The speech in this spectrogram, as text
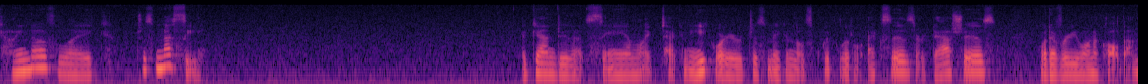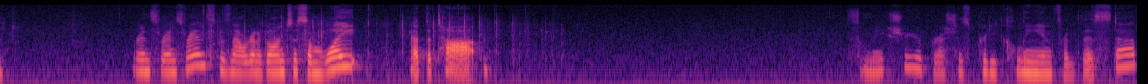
Kind of like just messy. Again, do that same like technique where you're just making those quick little X's or dashes, whatever you want to call them. Rinse, rinse, rinse, because now we're going to go into some white at the top. So make sure your brush is pretty clean for this step.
